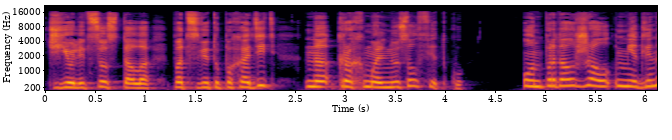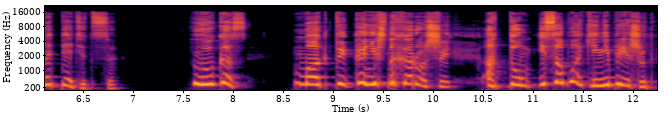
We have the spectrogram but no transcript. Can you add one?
чье лицо стало по цвету походить на крахмальную салфетку. Он продолжал медленно пятиться. «Лукас, маг ты, конечно, хороший, а том и собаки не брешут,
